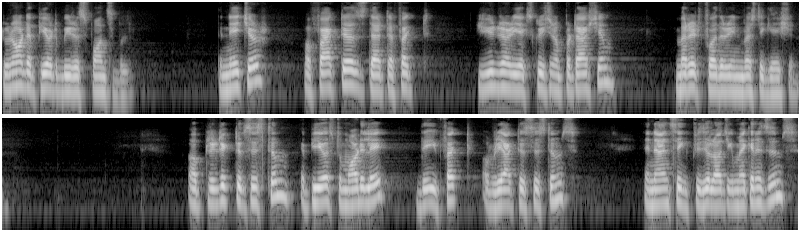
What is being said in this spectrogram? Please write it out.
do not appear to be responsible. The nature of factors that affect urinary excretion of potassium merit further investigation. A predictive system appears to modulate the effect of reactive systems, enhancing physiologic mechanisms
